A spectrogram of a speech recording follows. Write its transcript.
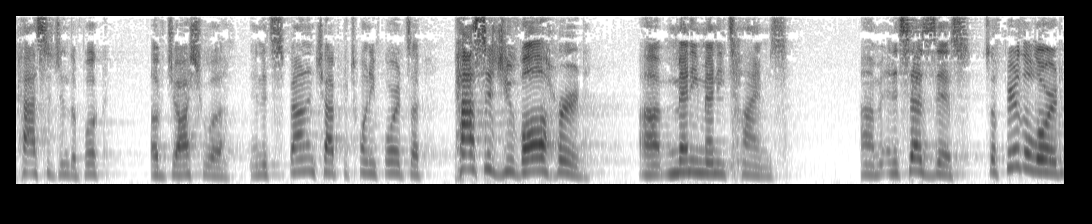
passage in the book of Joshua, and it's found in chapter 24. It's a passage you've all heard uh, many, many times. Um, and it says this So fear the Lord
